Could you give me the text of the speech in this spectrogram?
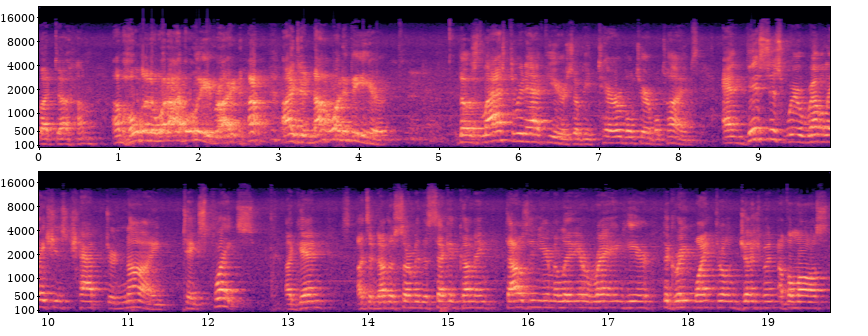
But uh, I'm, I'm holding to what I believe, right? I do not want to be here. Those last three and a half years will be terrible, terrible times. And this is where Revelations chapter 9 takes place. Again, that's another sermon, the second coming, thousand year millennial reign here, the great white throne judgment of the lost,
